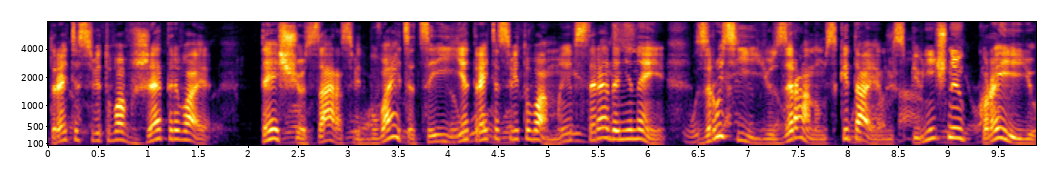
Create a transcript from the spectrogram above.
Третя світова вже триває. Те, що зараз відбувається, це і є третя світова. Ми всередині неї з Росією, з Іраном, з Китаєм, з Північною Кореєю.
